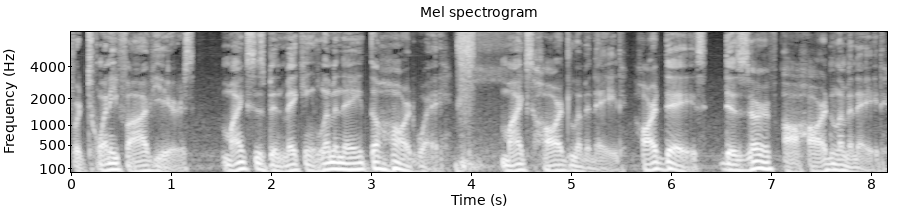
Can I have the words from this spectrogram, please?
For 25 years, Mike's has been making lemonade the hard way. Mike's Hard Lemonade. Hard days deserve a hard lemonade.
